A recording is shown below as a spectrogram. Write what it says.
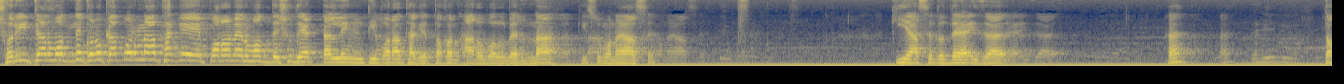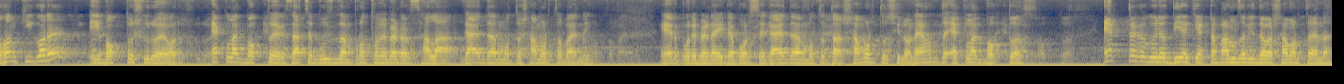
শরীরটার মধ্যে কোনো কাপড় না থাকে, পরনের মধ্যে শুধু একটা লিংটি পরা থাকে। তখন আরও বলবেন, না, কিছু মনে আছে? কি আছে তো দেখাই যায়। হ্যাঁ? তখন কি করে? এই ভক্ত শুরু হয় আবার। এক লাখ ভক্ত হয়ে গেছে। আচ্ছা বুঝলাম, প্রথমে বেটার সালা গায়ে দেওয়ার মতো সামর্থ্য পায় নেই। এরপরে বেটা এটা পড়ছে গায়ে দেওয়ার মতো তার সামর্থ্য ছিল না। এখন তো এক লাখ ভক্ত আছে। এক টাকা করে দিয়ে কি একটা পাঞ্জাবি দেওয়ার সামর্থ্য হয় না?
